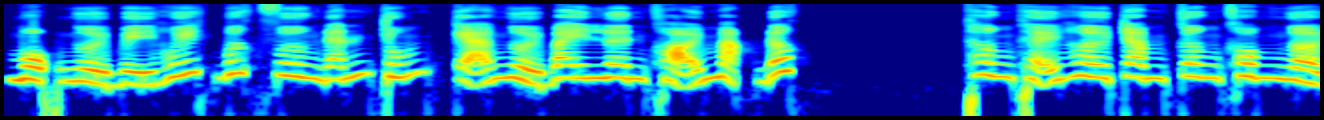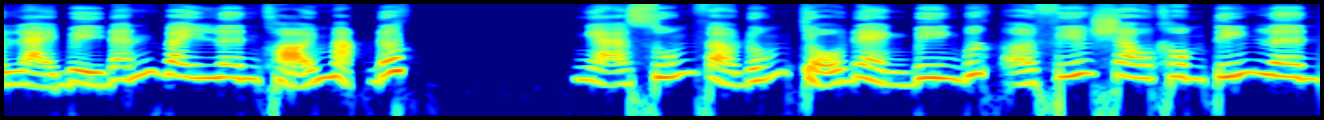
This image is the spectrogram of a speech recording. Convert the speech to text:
Một người bị huyết bức vương đánh trúng, cả người bay lên khỏi mặt đất. Thân thể hơi trăm cân không ngờ lại bị đánh bay lên khỏi mặt đất. Ngã xuống vào đúng chỗ đàn biên bức ở phía sau không tiến lên.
